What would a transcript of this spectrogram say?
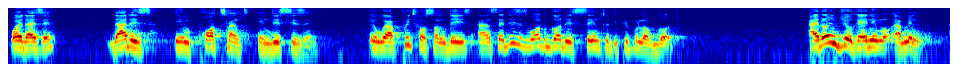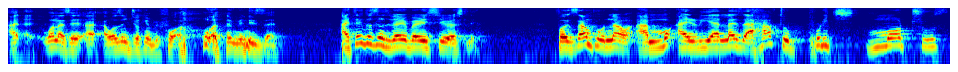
What did I say? That is important in this season. We have preached for some days and said, This is what God is saying to the people of God. I don't joke anymore. I mean, I, when I say I, I wasn't joking before, what I mean is that I take those things very, very seriously. For example, now I'm, I realize I have to preach more truth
